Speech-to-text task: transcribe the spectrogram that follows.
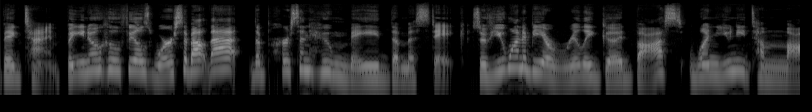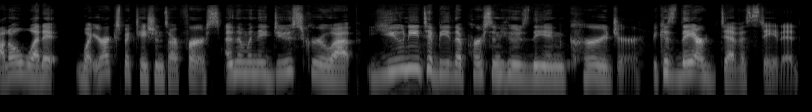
big time. But you know who feels worse about that? The person who made the mistake. So if you want to be a really good boss, one, you need to model what it what your expectations are first. And then when they do screw up, you need to be the person who's the encourager because they are devastated.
